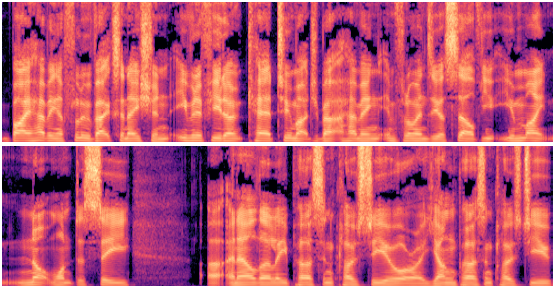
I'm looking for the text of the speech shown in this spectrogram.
by having a flu vaccination, even if you don't care too much about having influenza yourself, you you might not want to see uh, an elderly person close to you or a young person close to you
